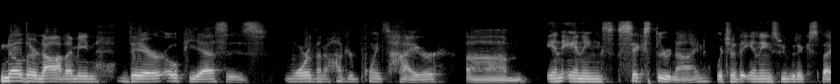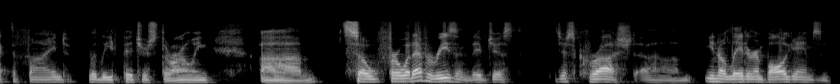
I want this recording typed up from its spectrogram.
No, they're not. I mean, their OPS is more than 100 points higher um, in innings six through nine, which are the innings we would expect to find relief pitchers throwing. Um, so for whatever reason, they've just just crushed. Um, you know, later in ball games, and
